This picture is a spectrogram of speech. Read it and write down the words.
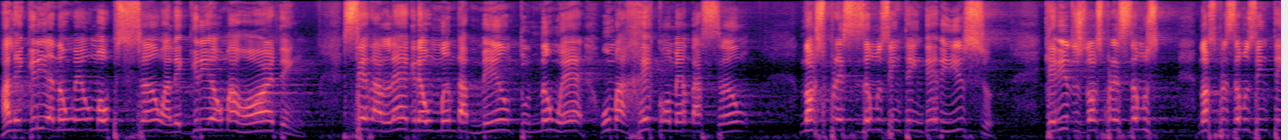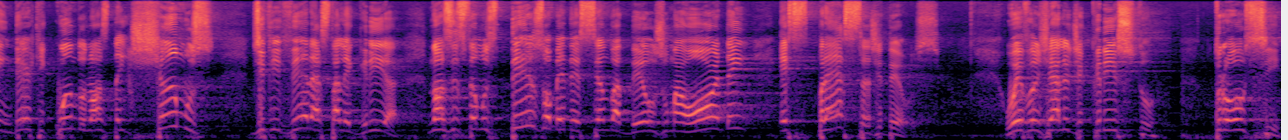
Alegria não é uma opção, alegria é uma ordem. Ser alegre é um mandamento, não é uma recomendação. Nós precisamos entender isso. Queridos, nós precisamos nós precisamos entender que quando nós deixamos de viver esta alegria, nós estamos desobedecendo a Deus, uma ordem expressa de Deus. O evangelho de Cristo trouxe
